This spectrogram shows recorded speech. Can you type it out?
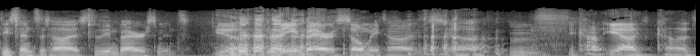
desensitized to the embarrassment. Yeah, After being embarrassed so many times. yeah. You kind of, yeah, kind of.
